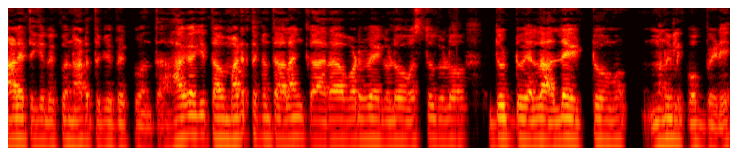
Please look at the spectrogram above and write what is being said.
ನಾಳೆ ತೆಗಿಬೇಕು ನಾಳೆ ತೆಗಿಬೇಕು ಅಂತ. ಹಾಗಾಗಿ ತಾವು ಮಾಡಿರ್ತಕ್ಕಂಥ ಅಲಂಕಾರ, ಒಡವೆಗಳು, ವಸ್ತುಗಳು, ದುಡ್ಡು ಎಲ್ಲ ಅಲ್ಲೇ ಇಟ್ಟು ಮನಗ್ಲಿಕ್ಕೆ ಹೋಗ್ಬೇಡಿ.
